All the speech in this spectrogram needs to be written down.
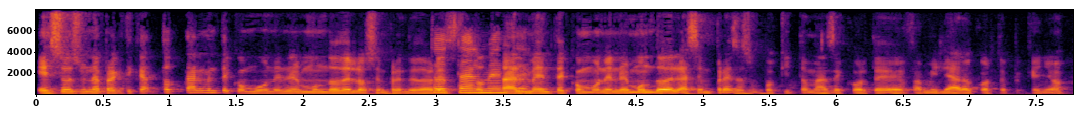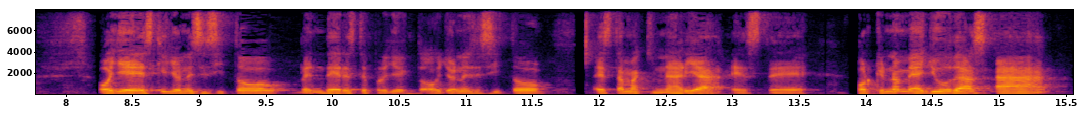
Eso es una práctica totalmente común en el mundo de los emprendedores, totalmente. totalmente. común en el mundo de las empresas un poquito más de corte familiar o corte pequeño. Oye, es que yo necesito vender este proyecto o yo necesito esta maquinaria, este, ¿por qué no me ayudas a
